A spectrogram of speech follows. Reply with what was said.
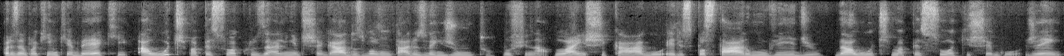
por exemplo, aqui em Quebec, a última pessoa a cruzar a linha de chegada, os voluntários vêm junto no final. Lá em Chicago, eles postaram um vídeo da última pessoa que chegou. Gente,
